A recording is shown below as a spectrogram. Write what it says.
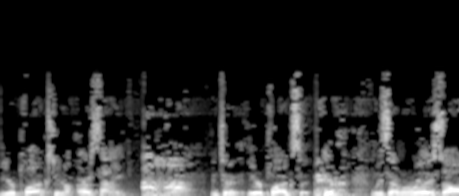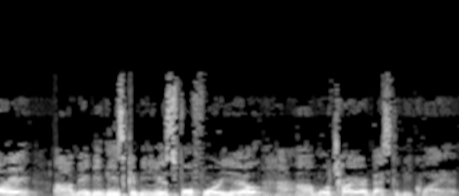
earplugs, you know, or sign Uh huh. into earplugs. we said, we're really sorry. Uh, maybe these could be useful for you. Uh-huh. Um, we'll try our best to be quiet.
